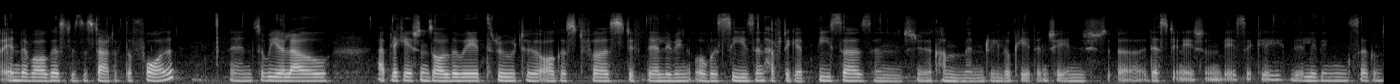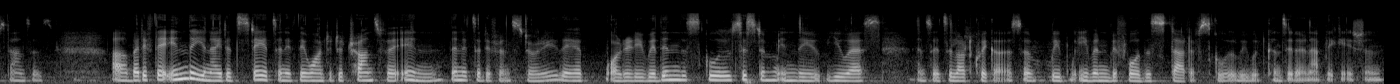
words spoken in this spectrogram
end of August is the start of the fall. And so we allow applications all the way through to August 1st if they're living overseas and have to get visas and you know, come and relocate and change uh, destination, basically, their living circumstances. Uh, but if they're in the United States and if they wanted to transfer in, then it's a different story. They're already within the school system in the US, and so it's a lot quicker. So we, even before the start of school, we would consider an application.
